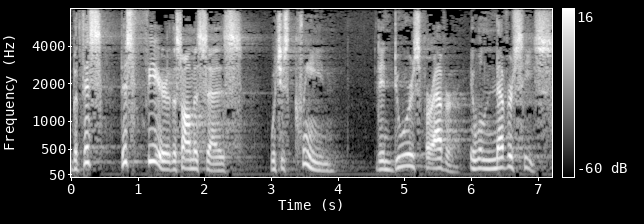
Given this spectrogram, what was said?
But this, this fear, the psalmist says, which is clean, it endures forever. It will never cease.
